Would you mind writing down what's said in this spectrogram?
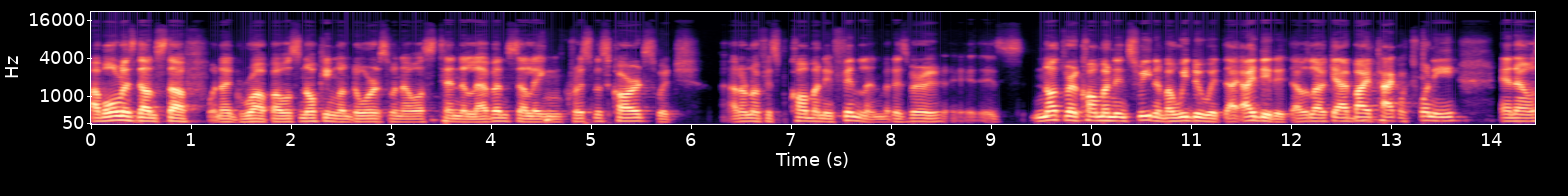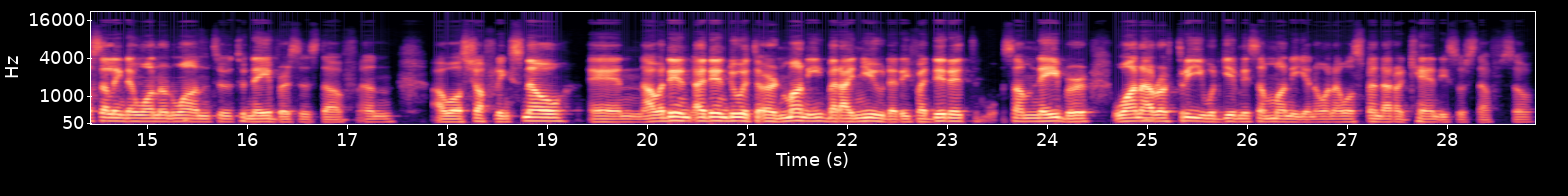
i've always done stuff when i grew up i was knocking on doors when i was 10 11 selling christmas cards which I don't know if it's common in Finland, but it's very it's not very common in Sweden. But we do it. I, I did it. I was like, yeah, I buy a pack of twenty, and I was selling them one on one to to neighbors and stuff. And I was shuffling snow, and I didn't I didn't do it to earn money, but I knew that if I did it, some neighbor one out of three would give me some money, you know, and I will spend that on candies or stuff. So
